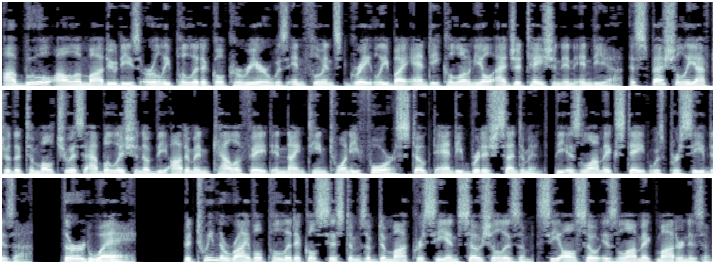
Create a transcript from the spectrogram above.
Abul Ala Maududi's early political career was influenced greatly by anti-colonial agitation in India, especially after the tumultuous abolition of the Ottoman Caliphate in 1924 stoked anti-British sentiment. The Islamic State was perceived as a third way between the rival political systems of democracy and socialism see also Islamic modernism.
